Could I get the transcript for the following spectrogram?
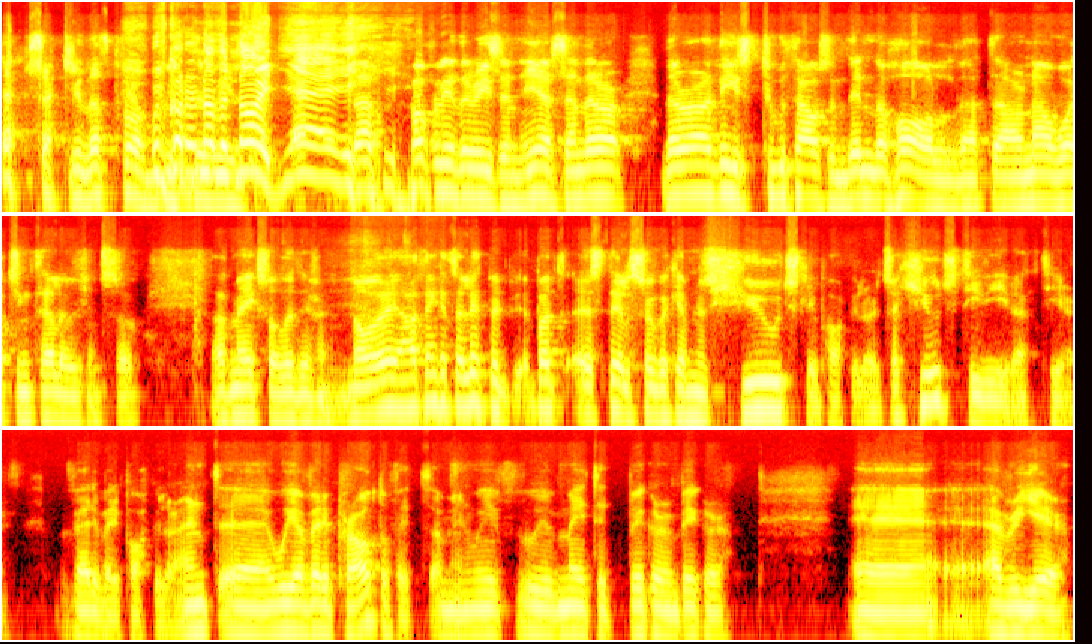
exactly. That's probably we've got another reason. nine. Yay! That's probably the reason. Yes, and there are there are these two thousand in the hall that are now watching television. So that makes all the difference. No, I think it's a little bit, but uh, still, Söngvakeppnin is hugely popular. It's a huge TV event here, very very popular, and uh, we are very proud of it. I mean, we've we've made it bigger and bigger every year,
